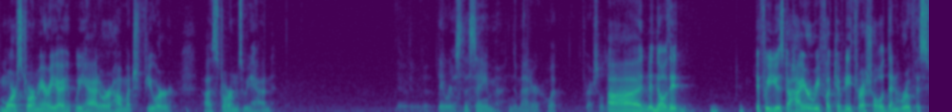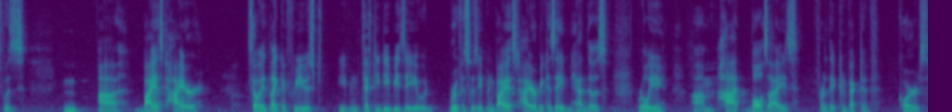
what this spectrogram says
more storm area we had or how much fewer uh, storms we had. They were the same no matter what threshold. Uh, no, they, if we used a higher reflectivity threshold, then RRFS was uh, biased higher. So it, like if we used even 50 dBz, it would, RRFS was even biased higher because they had those really um, hot bullseyes for the convective cores.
